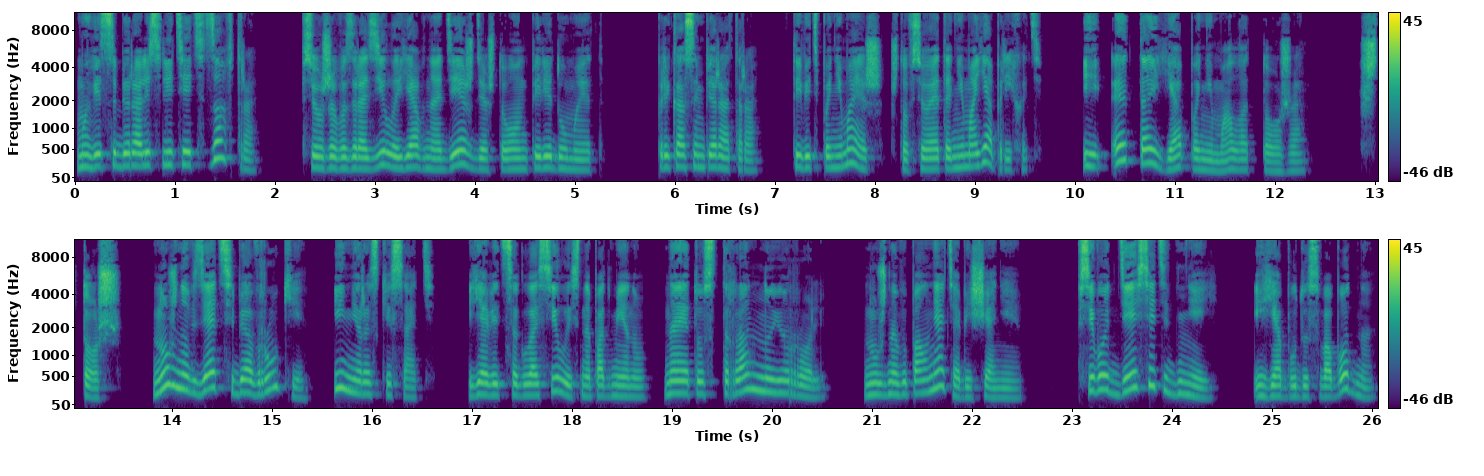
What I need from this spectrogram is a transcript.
Мы ведь собирались лететь завтра. Все же возразила я в надежде, что он передумает. Приказ императора. Ты ведь понимаешь, что все это не моя прихоть. И это я понимала тоже. Что ж, нужно взять себя в руки и не раскисать. Я ведь согласилась на подмену, на эту странную роль. Нужно выполнять обещание. Всего десять дней, и я буду свободна,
